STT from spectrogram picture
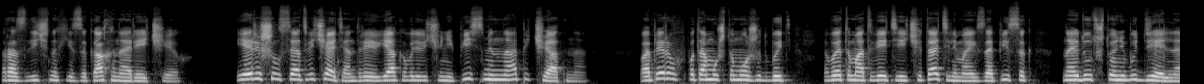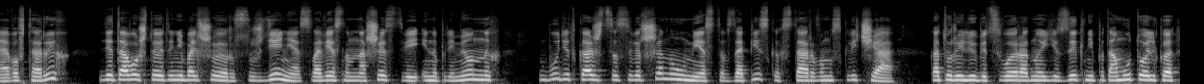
различных языках и наречиях. Я решился отвечать Андрею Яковлевичу не письменно, а печатно. Во-первых, потому что, может быть, в этом ответе и читатели моих записок найдут что-нибудь дельное, а во-вторых, для того, что это небольшое рассуждение о словесном нашествии иноплеменных будет, кажется, совершенно уместно в записках старого москвича, который любит свой родной язык не потому только,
